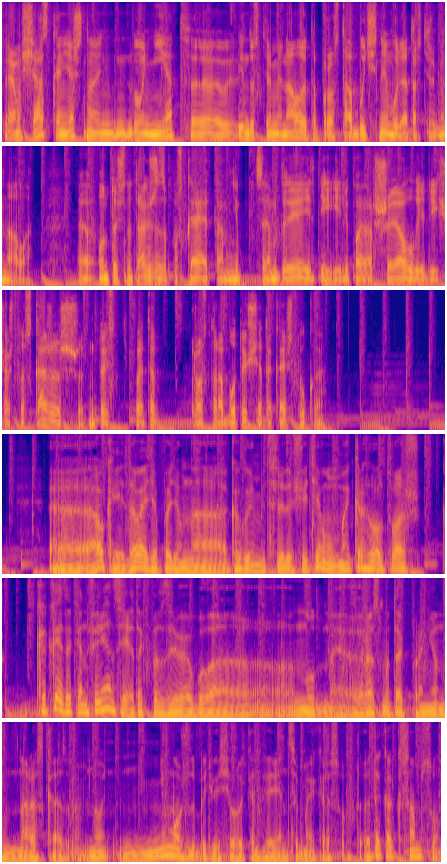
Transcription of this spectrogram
прямо сейчас, конечно, ну, нет. Windows терминал это просто обычный эмулятор терминала. Он точно так же запускает там не CMD или, или PowerShell или еще что скажешь. То есть, типа, это просто работающая такая штука. Э, окей, давайте пойдем на какую-нибудь следующую тему. Microsoft ваш... Какая-то конференция, я так подозреваю, была э, нудная, раз мы так про нее нудно рассказываем. Но не может быть веселой конференции Microsoft. Это как Samsung,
